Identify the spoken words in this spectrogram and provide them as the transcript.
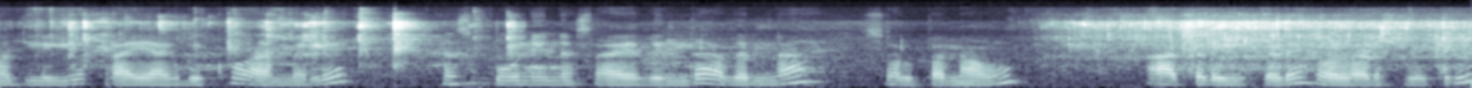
ಮೊದಲಿಗೆ ಫ್ರೈ ಆಗಬೇಕು. ಆಮೇಲೆ ಸ್ಪೂನಿನ ಸಹಾಯದಿಂದ ಅದನ್ನು ಸ್ವಲ್ಪ ನಾವು ಆ ಕಡೆ ಈ ಕಡೆ ಹೊಳಾಡಿಸ್ಬೇಕು ರೀ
